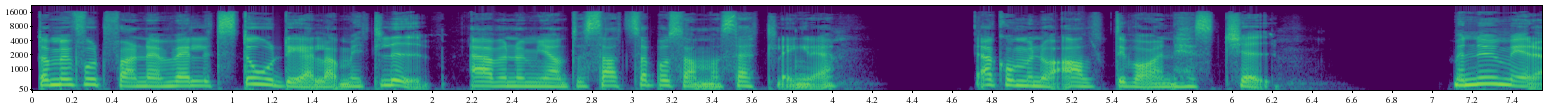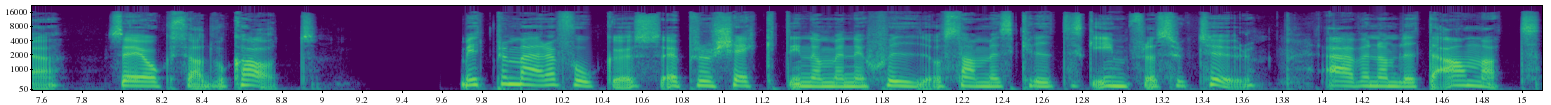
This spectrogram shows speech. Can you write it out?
De är fortfarande en väldigt stor del av mitt liv, även om jag inte satsar på samma sätt längre. Jag kommer nog alltid vara en hästtjej. Men numera så är jag också advokat. Mitt primära fokus är projekt inom energi och samhällskritisk infrastruktur, även om lite annat,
